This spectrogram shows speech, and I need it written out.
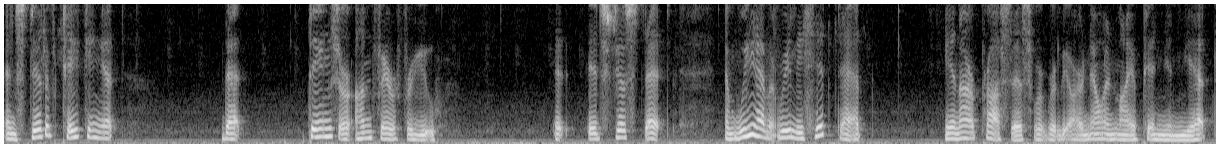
instead of taking it that things are unfair for you, it's just that and we haven't really hit that in our process where we are now, in my opinion, yet.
